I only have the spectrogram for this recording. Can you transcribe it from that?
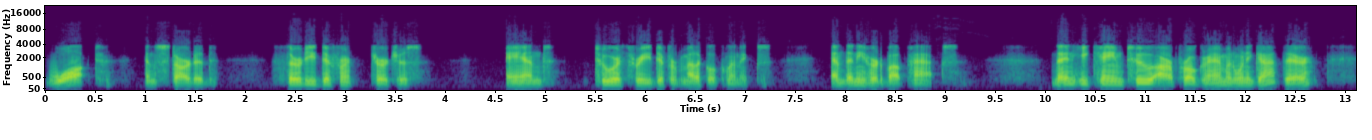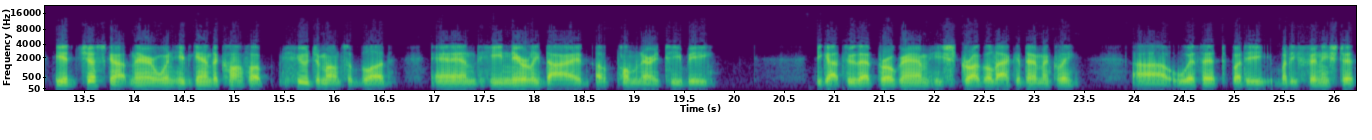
walked and started 30 different churches and two or three different medical clinics and then he heard about PAACS. Then he came to our program, and when he got there, he had just gotten there when he began to cough up huge amounts of blood, and he nearly died of pulmonary TB. He got through that program. He struggled academically uh, with it, but he but he finished it,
